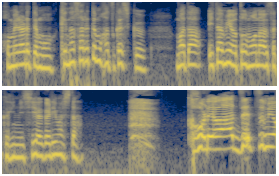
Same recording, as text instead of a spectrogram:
褒められても、けなされても恥ずかしく、また痛みを伴う作品に仕上がりました。これは絶妙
